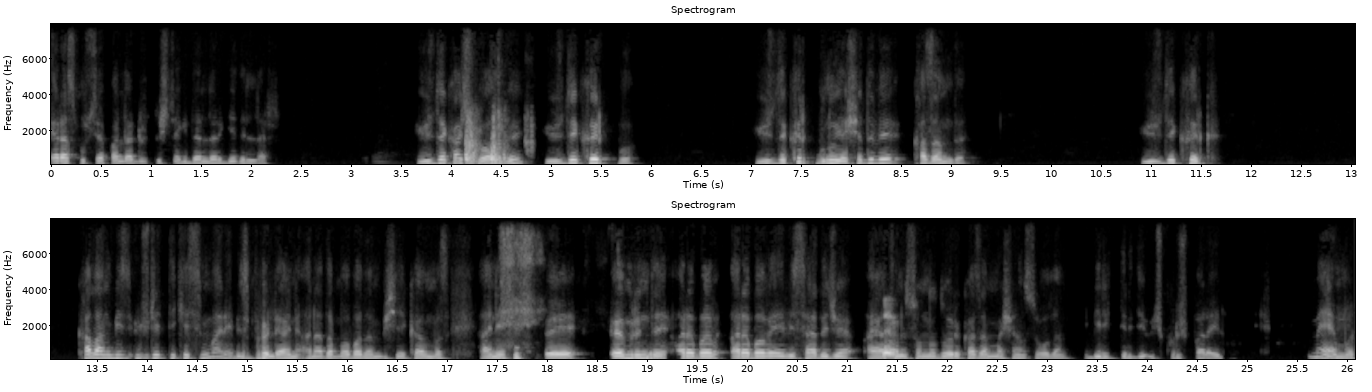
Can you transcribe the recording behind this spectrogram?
Erasmus yaparlar, yurt dışına giderler, gelirler. Yüzde kaç bu abi? Yüzde kırk bu. Yüzde kırk bunu yaşadı ve kazandı. Yüzde kırk. Kalan biz ücretli kesim var ya biz böyle hani anadan babadan bir şey kalmaz. Hani e, ömründe araba araba ve evi sadece hayatının Evet. sonuna doğru kazanma şansı olan biriktirdiği üç kuruş parayla memur.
